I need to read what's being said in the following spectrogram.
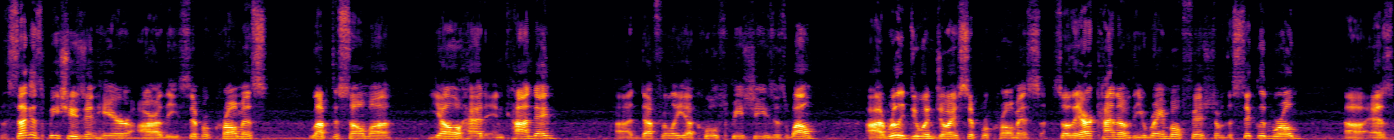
The second species in here are the Cyprichromis, Leptosoma, Yellowhead, and Conde. Uh, definitely a cool species as well. I really do enjoy Cyprichromis. So they are kind of the rainbow fish of the cichlid world, uh, as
